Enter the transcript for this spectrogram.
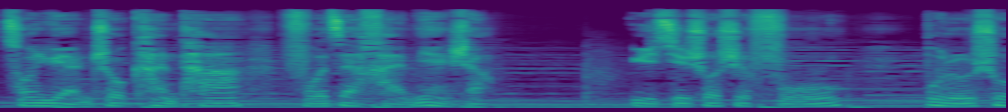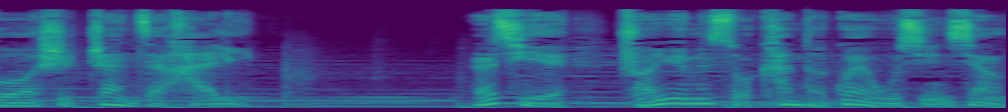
从远处看，它浮在海面上，与其说是浮，不如说是站在海里。而且，船员们所看到的怪物形象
